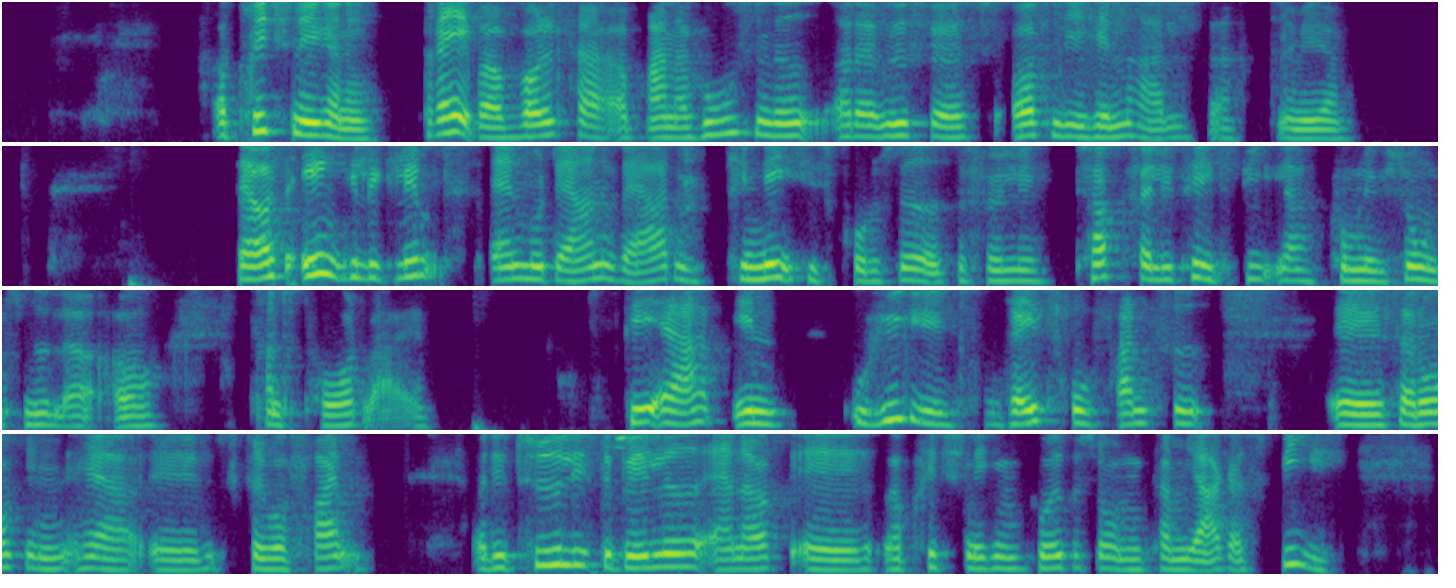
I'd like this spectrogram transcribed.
Og pritsnikkerne dræber, voldtager og brænder huse ned, og der udføres offentlige henrettelser med mere. Der er også enkelte glimt af en moderne verden, kinesisk produceret selvfølgelig, topkvalitetsbiler, kommunikationsmidler og transportveje. Det er en uhyggelig retro fremtid, øh, Sarokin her øh, skriver frem. Og det tydeligste billede er nok øh, Opritsnikken, hovedpersonen Kamjakas bil,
